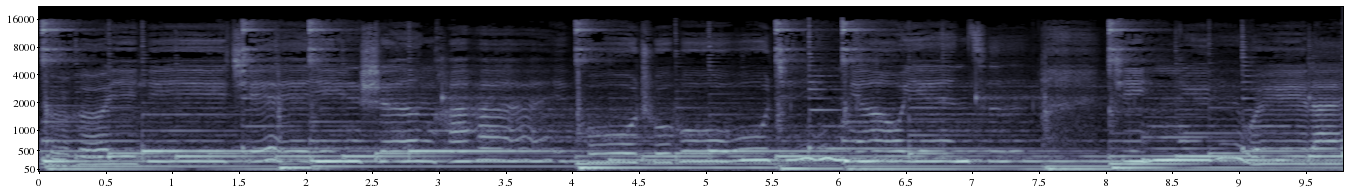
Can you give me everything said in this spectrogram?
各以一切音声海，普出无尽妙言辞，今于未来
